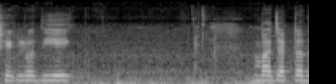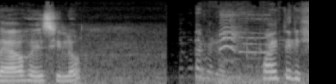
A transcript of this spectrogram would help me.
সেগুলো দিয়েই বাজারটা দেওয়া হয়েছিল। পঁয়ত্রিশ?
